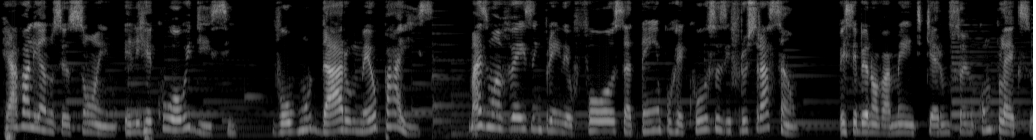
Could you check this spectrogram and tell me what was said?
Reavaliando seu sonho, ele recuou e disse: Vou mudar o meu país. Mais uma vez empreendeu força, tempo, recursos e frustração. Percebeu novamente que era um sonho complexo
